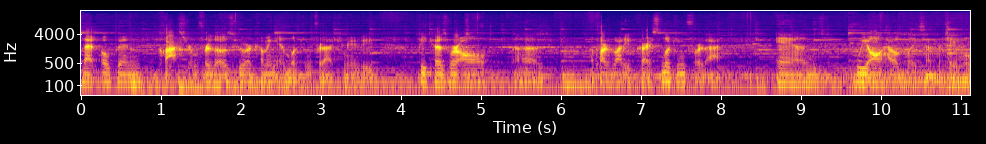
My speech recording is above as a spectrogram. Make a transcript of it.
that open classroom for those who are coming in looking for that community, because we're all uh, a part of the body of Christ looking for that, and we all have a place at the table.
